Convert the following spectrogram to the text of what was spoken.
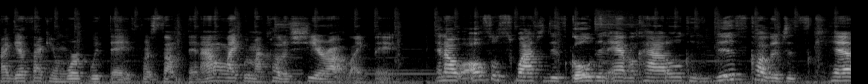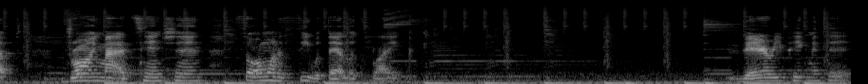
I guess I can work with that for something. I don't like when my colors sheer out like that. And I'll also swatch this golden avocado because this color just kept drawing my attention. So I want to see what that looks like. Very pigmented.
